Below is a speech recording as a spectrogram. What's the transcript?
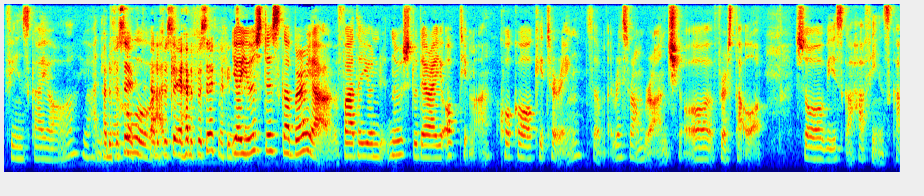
finska, ja. Jag har, Har du, försökt, har, du försökt, har du försökt med finska? Jag just det ska börja för att jag nu studerar i Optima, KK Catering, som restaurangbransch och första år. Så vi ska ha finska.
